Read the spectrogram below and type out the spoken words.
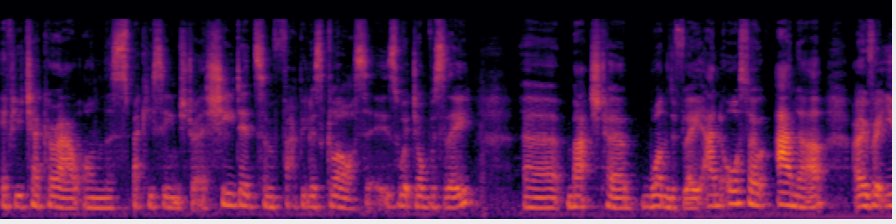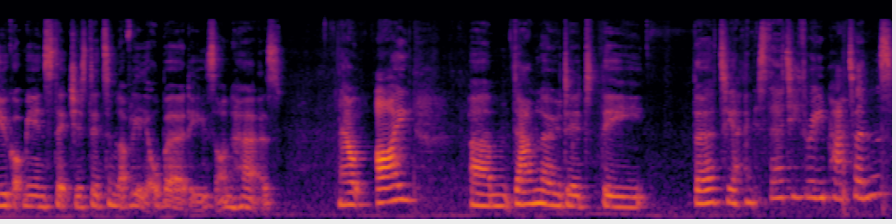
if you check her out on the Specky Seamstress, she did some fabulous glasses, which obviously uh, matched her wonderfully. And also Anna over at You Got Me in Stitches did some lovely little birdies on hers. Now I um, downloaded the 30, I think it's 33 patterns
